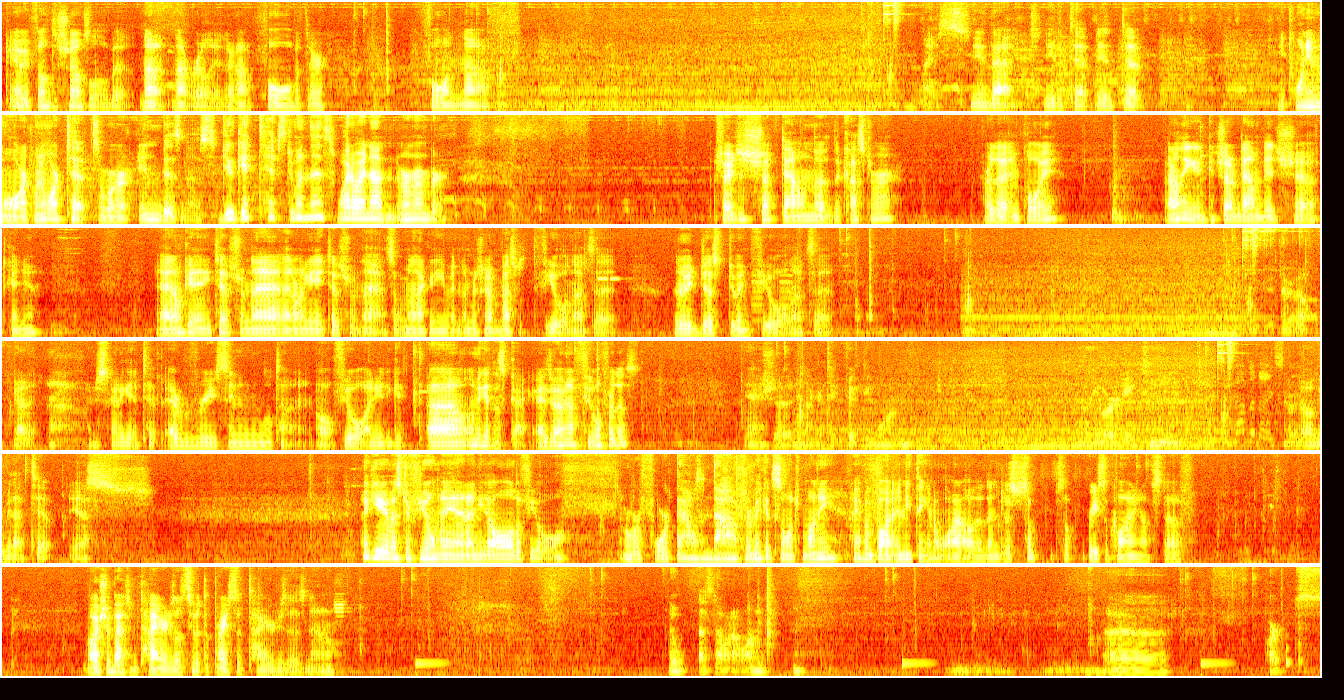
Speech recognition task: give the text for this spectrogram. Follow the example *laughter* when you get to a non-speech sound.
Okay, we filled the shelves a little bit. Not not really. They're not full, but they're full enough. Nice. Need that. Need a tip. Need a tip. Need 20 more. 20 more tips and we're in business. Do you get tips doing this? Why do I not remember? Should I just shut down the, the customer? Or the employee? I don't think you can shut them down mid-shift, can you? And I don't get any tips from that. I don't get any tips from that. So I'm not going to even... I'm just going to mess with fuel and that's it. Literally just doing fuel and that's it. There we go. Got it. I just gotta get a tip every single time. Oh, fuel. I need to get... Uh, let me get this guy. Do I have enough fuel for this? Yeah, I should. I'm not gonna take 51. No, you are 18. There we go. Give me that tip. Yes. Thank you, Mr. Fuel Man. I need all the fuel. Over $4,000. We're making so much money. I haven't bought anything in a while other than just some, some resupplying of stuff. Oh, I should buy some tires. Let's see what the price of tires is now. Nope, that's not what I wanted. Uh, parts.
